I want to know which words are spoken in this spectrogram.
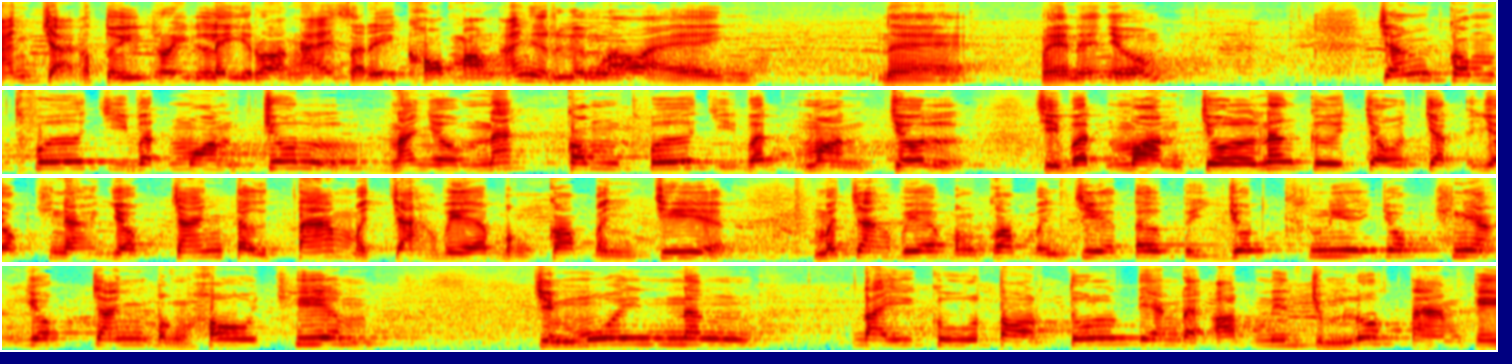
អញចាក់កតុយលេខរាល់ថ្ងៃសរេខុសម៉ោងអញរឿងឡោឯងណែមែនទេញោម ចឹងកុំធ្វើជីវិតមន់ជុលណាញោមណាកុំធ្វើជីវិតមន់ជុលជីវិតមន់ជុលហ្នឹងគឺចូលចិត្តយកឈ្នះយកចាញ់ទៅតាមម្ចាស់វាបង្កប់បញ្ជា ម្ចាស់វាបង្កប់បញ្ជាទៅប្រយុទ្ធគ្នាយកឈ្នះយកចាញ់បង្ហូរឈាម ជាមួយនឹងដៃគូតទល់ទាំងដែលអត់មានចំនួនតាមគេ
